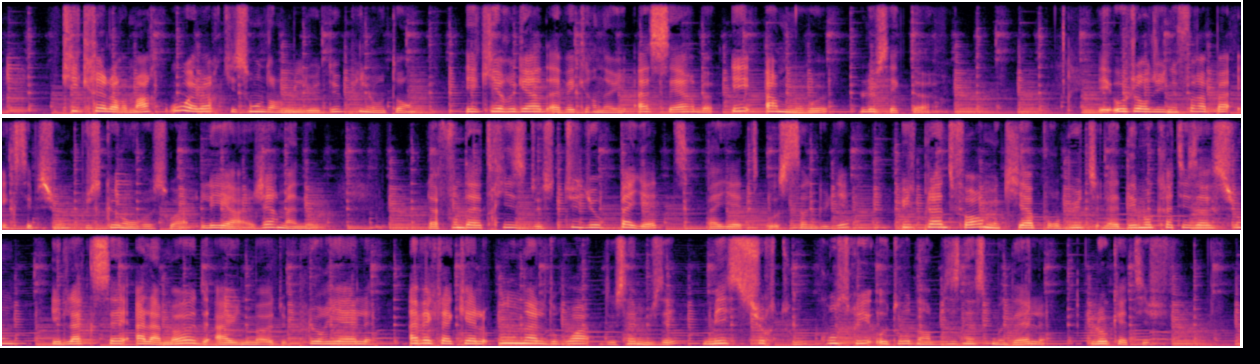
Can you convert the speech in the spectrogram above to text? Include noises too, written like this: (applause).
qui créent leur marque ou alors qui sont dans le milieu depuis longtemps et qui regardent avec un œil acerbe et amoureux le secteur. Et aujourd'hui ne fera pas exception puisque l'on reçoit Léa Germano, la fondatrice de Studio Payette, Payette au singulier, une plateforme qui a pour but la démocratisation et l'accès à la mode, à une mode plurielle avec laquelle on a le droit de s'amuser, mais surtout construit autour d'un business model locatif.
